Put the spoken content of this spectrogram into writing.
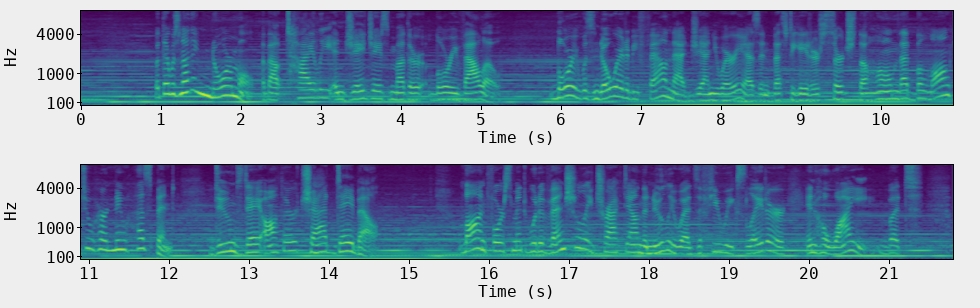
But there was nothing normal about Tylee and JJ's mother, Lori Vallow. Lori was nowhere to be found that January as investigators searched the home that belonged to her new husband, doomsday author Chad Daybell. Law enforcement would eventually track down the newlyweds a few weeks later in Hawaii, but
